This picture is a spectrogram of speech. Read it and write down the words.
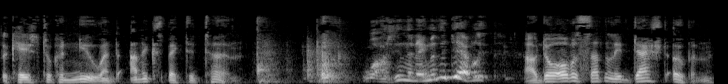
the case took a new and unexpected turn. What in the name of the devil? Our door was suddenly dashed open,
